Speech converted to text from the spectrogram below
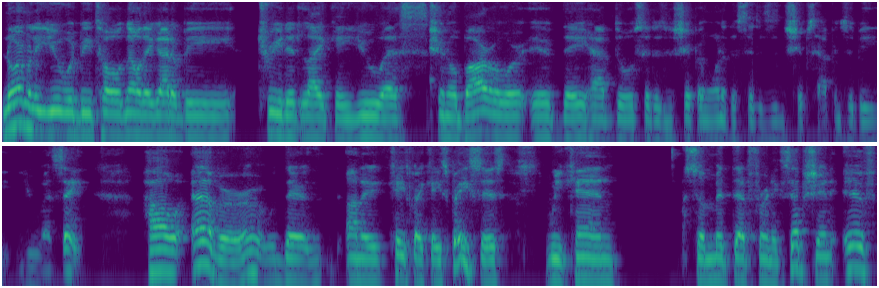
normally you would be told, no, they got to be treated like a U.S. national borrower if they have dual citizenship and one of the citizenships happens to be USA. However, there on a case by case basis, we can submit that for an exception if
